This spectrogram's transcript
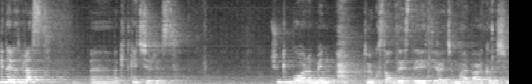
Gideriz biraz e, vakit geçiririz. Çünkü bu ara benim duygusal desteğe ihtiyacım var ve arkadaşım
